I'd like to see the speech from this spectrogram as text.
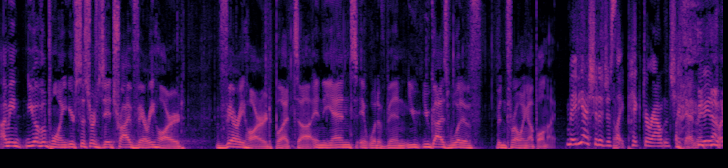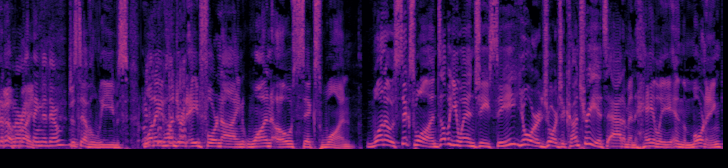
I mean, you have a point. Your sisters did try very hard, very hard, but uh, in the end, it would have been, you, you guys would have been throwing up all night. Maybe I should have just like picked around the chicken. Maybe that would have been the right, thing to do. Just have leaves. 1 800 849 1061. 1061 WNGC, your Georgia country. It's Adam and Haley in the morning.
